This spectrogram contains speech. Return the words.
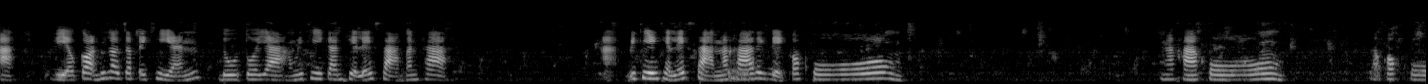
อะเดี๋ยวก่อนที่เราจะไปเขียนดูตัวอย่างวิธีการเขียนเลข3กันค่ะ วิธีเขียนเลข3นะคะ เด็กๆก็โค้งนะคะ โค้ง แล้วก็โค้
